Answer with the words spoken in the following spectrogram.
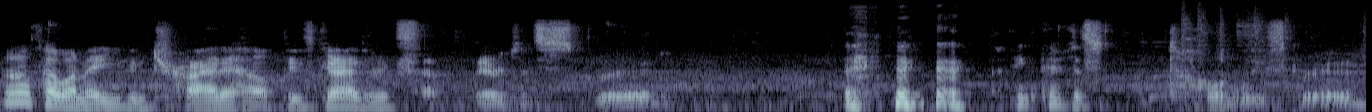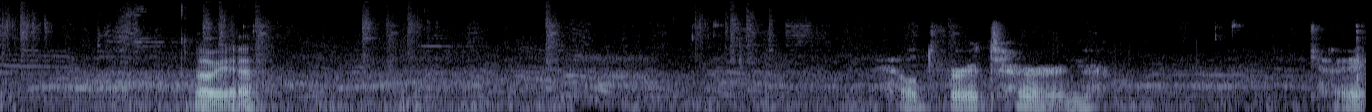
I don't know if I want to even try to help these guys, except they're just screwed. I think they're just totally screwed. oh yeah. Held for a turn. Okay.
